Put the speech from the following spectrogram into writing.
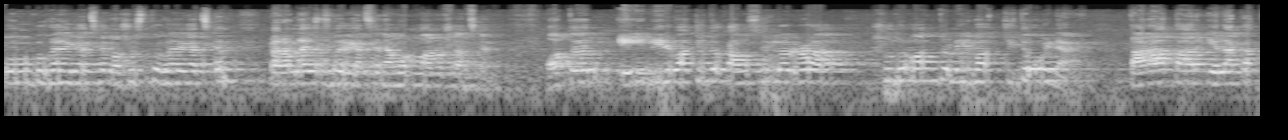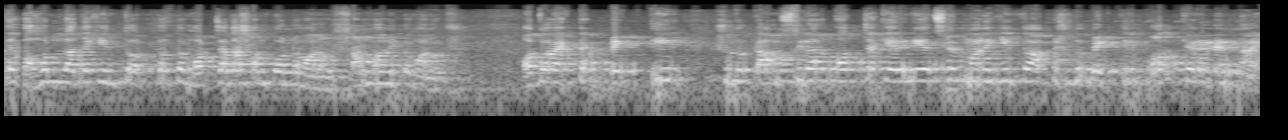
পঙ্গু হয়ে গেছেন, অসুস্থ হয়ে গেছেন প্যারালাইজ হয়ে গেছেন, এমন মানুষ আছেন। অতএব এই নির্বাচিত কাউন্সিলররা শুধুমাত্র নির্বাচিতই না, তারা তার এলাকাতে মহল্লাতে কিন্তু অত্যন্ত মর্যাদা সম্পন্ন মানুষ, সম্মানিত মানুষ। অথবা একটা ব্যক্তির শুধু কাউন্সিলর পদটা কেড়ে নিয়েছেন মানে কিন্তু আপনি শুধু ব্যক্তির পদ কেড়ে নেন নাই।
